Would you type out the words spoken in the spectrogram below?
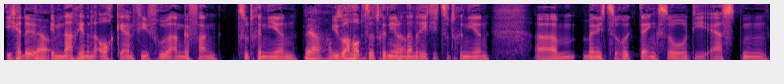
ich hätte Ja. im Nachhinein auch gern viel früher angefangen zu trainieren, Ja, absolut. überhaupt zu trainieren und Ja. dann richtig zu trainieren. Ähm, wenn ich zurückdenke, so die ersten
